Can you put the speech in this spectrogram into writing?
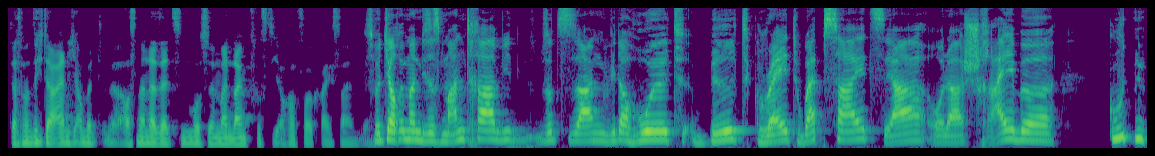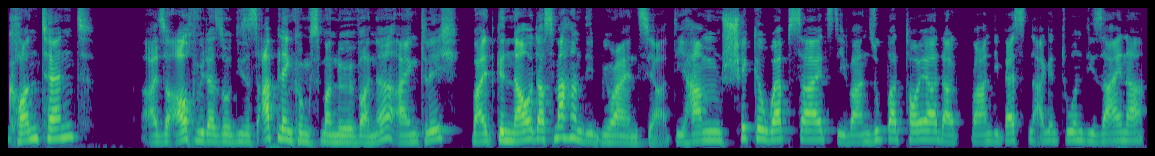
dass man sich da eigentlich auch mit auseinandersetzen muss, wenn man langfristig auch erfolgreich sein will. Es wird ja auch immer dieses Mantra wie sozusagen wiederholt, build great websites, ja, oder schreibe guten Content. Also auch wieder so dieses Ablenkungsmanöver, ne, eigentlich. Weil genau das machen die Brands ja. Die haben schicke Websites, die waren super teuer, da waren die besten Agenturen, Designer,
